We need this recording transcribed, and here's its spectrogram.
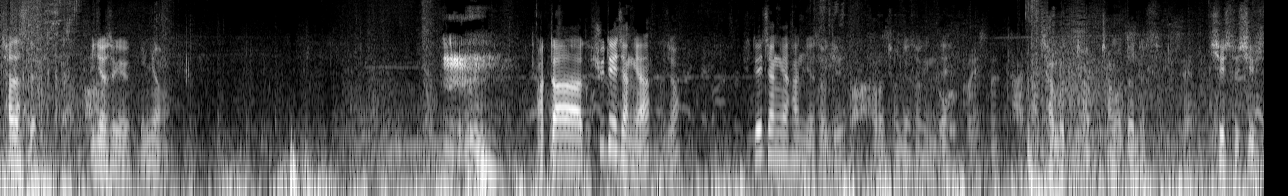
찾았어요. 이 녀석이었군요. 아까 그 휴대장약 그죠? 휴대장약 한 녀석이 바로 저 녀석인데. 아 잘못 잘, 잘못 던졌어 실수 실수.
